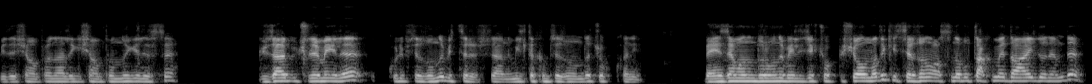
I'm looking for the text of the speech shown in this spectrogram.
Bir de Şampiyonlar Ligi şampiyonluğu gelirse güzel bir üçlemeyle kulüp sezonunu bitirir. Yani mil takım sezonunda çok hani Benzema'nın durumunu belirleyecek çok bir şey olmadı ki sezon aslında bu takvime dahil dönemde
